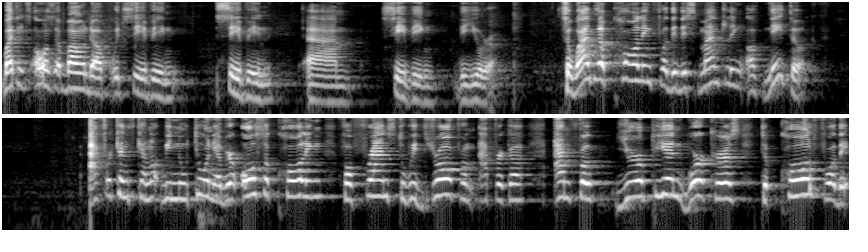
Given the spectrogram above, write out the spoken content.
but it's also bound up with saving, saving, um, saving the euro. So while we are calling for the dismantling of NATO, Africans cannot be Newtonian. We're also calling for France to withdraw from Africa and for European workers to call for the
